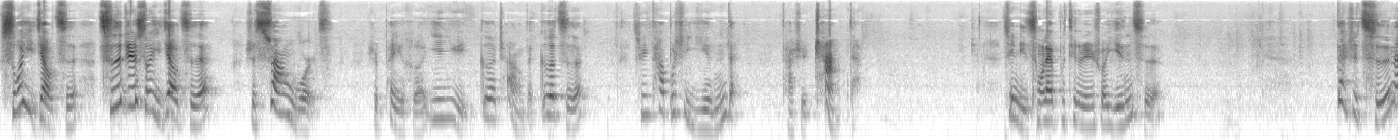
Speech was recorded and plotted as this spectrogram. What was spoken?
所以叫词。词之所以叫词，是 song words，是配合音乐歌唱的歌词，所以它不是吟的，它是唱的。所以你从来不听人说吟词，但是词呢，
